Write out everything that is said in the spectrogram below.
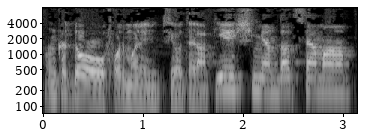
încă două formări în psihoterapie și mi-am dat seama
